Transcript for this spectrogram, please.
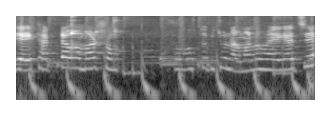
যে এই থাকটাও আমার সম- সমস্ত কিছু নামানো হয়ে গেছে।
